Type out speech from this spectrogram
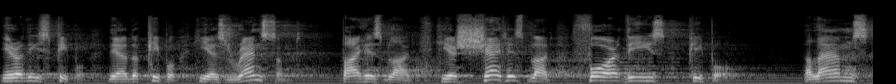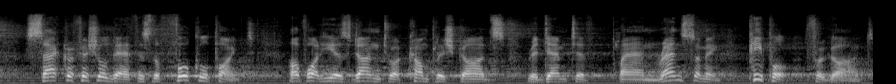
Here are these people. They are the people he has ransomed by his blood. He has shed his blood for these people. The Lamb's sacrificial death is the focal point of what he has done to accomplish God's redemptive plan, ransoming people for God.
